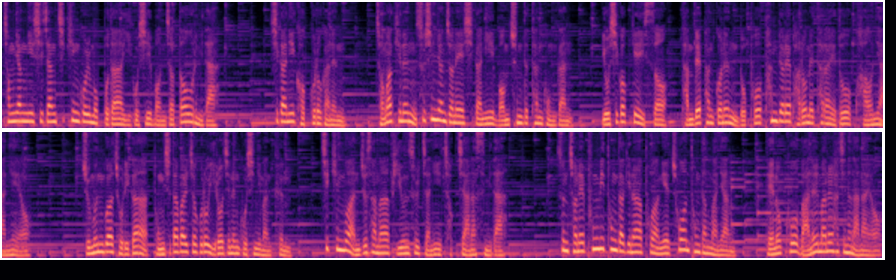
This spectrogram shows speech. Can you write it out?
청량리 시장 치킨 골목보다 이곳이 먼저 떠오릅니다. 시간이 거꾸로 가는 정확히는 수십 년 전의 시간이 멈춘 듯한 공간. 요식업계에 있어 담배 판권은 노포 판별의 바로메타라 해도 과언이 아니에요. 주문과 조리가 동시다발적으로 이뤄지는 곳이니만큼 치킨무 안주 삼아 비운 술잔이 적지 않았습니다. 순천의 풍미통닭이나 포항의 초원통닭 마냥 대놓고 마늘마늘 하지는 않아요.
